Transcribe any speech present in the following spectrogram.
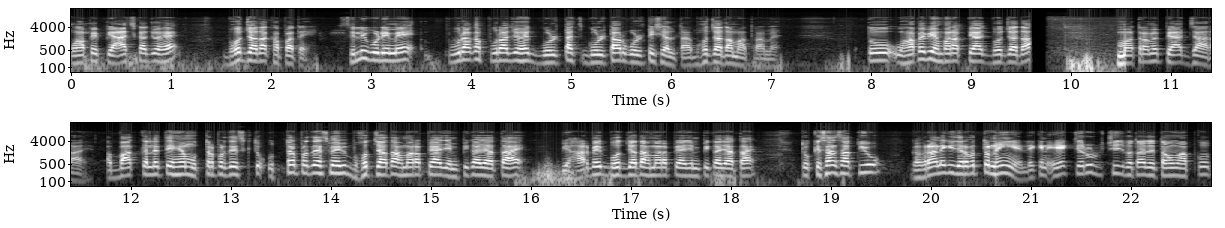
वहाँ पे प्याज का जो है बहुत ज़्यादा खपत है। सिलीगुड़ी में पूरा का पूरा जो है गोल्टा गोल्टा और गोल्टी चलता है, बहुत ज़्यादा मात्रा में। तो वहाँ पे भी हमारा प्याज बहुत ज़्यादा मात्रा में प्याज जा रहा है। अब बात कर लेते हैं हम उत्तर प्रदेश की। तो उत्तर प्रदेश में भी बहुत ज़्यादा हमारा प्याज एमपी का जाता है। बिहार में भी बहुत ज़्यादा हमारा प्याज एमपी का जाता है। तो किसान साथियों, घबराने की ज़रूरत तो नहीं है, लेकिन एक ज़रूर चीज़ बता देता हूँ आपको।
